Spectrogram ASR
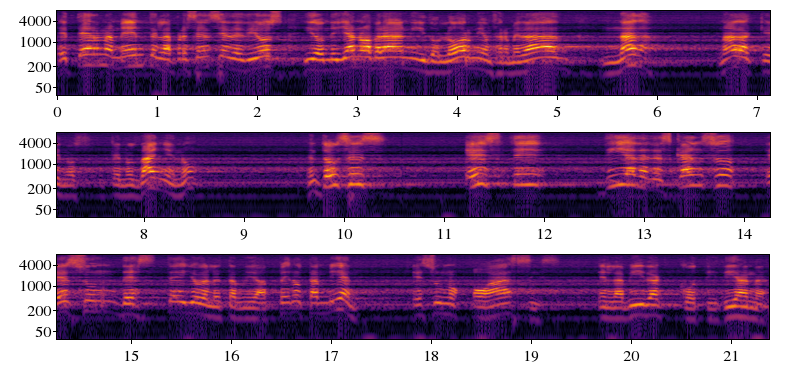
eternamente en la presencia de Dios y donde ya no habrá ni dolor ni enfermedad, nada, nada que nos, que nos dañe, ¿no? Entonces, este día de descanso es un destello de la eternidad, pero también es un oasis en la vida cotidiana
